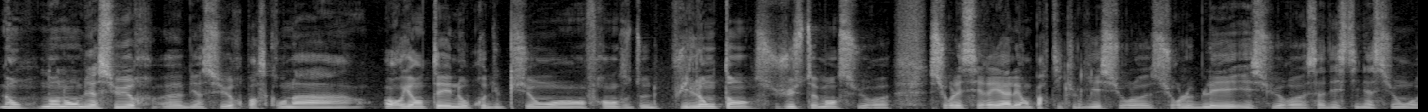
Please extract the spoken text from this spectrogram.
Non, non, non, bien sûr, euh, bien sûr, parce qu'on a orienté nos productions en France depuis longtemps justement sur, euh, sur les céréales et en particulier sur, sur le blé et sur euh, sa destination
